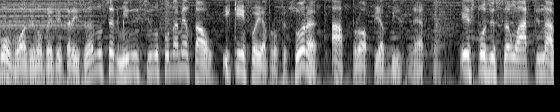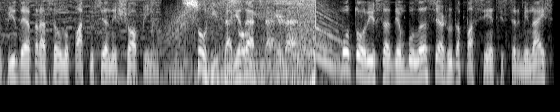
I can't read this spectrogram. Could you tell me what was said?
Vovó de 93 anos termina ensino fundamental. E quem foi a professora? A própria bisneta. Exposição Arte na Vida e Atração no Pátio Ciane Shopping. Solidariedade. Solidariedade. Motorista de ambulância ajuda pacientes terminais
